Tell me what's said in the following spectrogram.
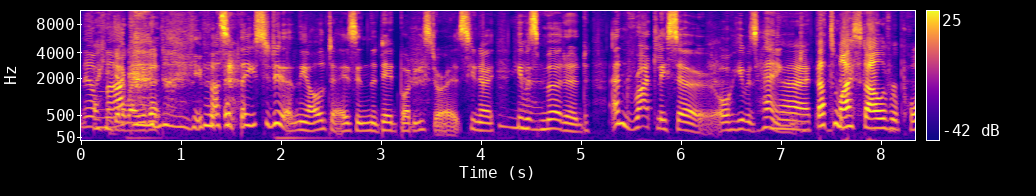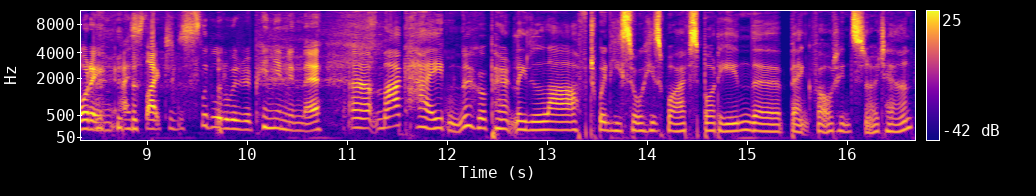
Now, I Mark, get away with it. no, you mustn't. They used to do that in the old days in the dead body stories. You know, he was murdered, and rightly so, or he was hanged. That's my style of reporting. I just like to just slip a little bit of opinion in there. Uh, Mark Haydon, who apparently laughed when he saw his wife's body in the bank vault in Snowtown,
